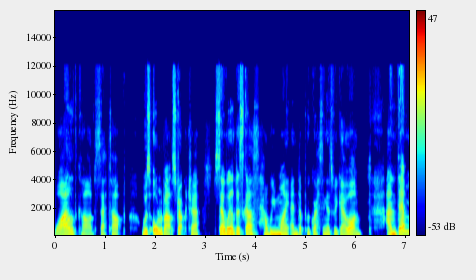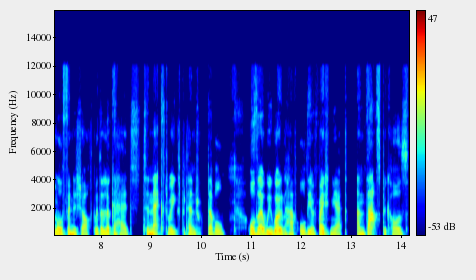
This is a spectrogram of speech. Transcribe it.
wildcard setup was all about structure. So we'll discuss how we might end up progressing as we go on. And then we'll finish off with a look ahead to next week's potential double, although we won't have all the information yet. And that's because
